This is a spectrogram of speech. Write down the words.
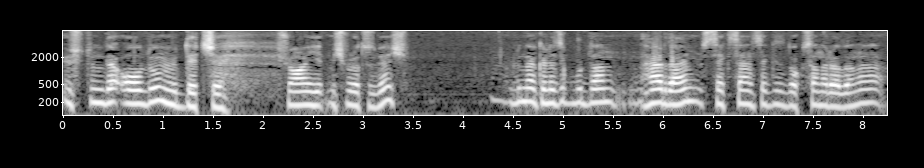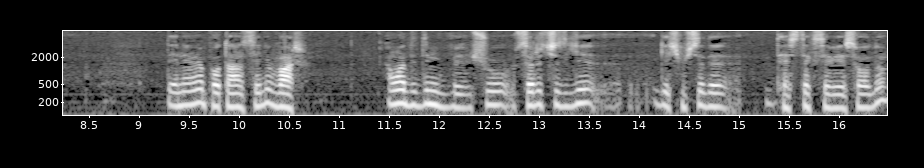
üstünde olduğu müddetçe şu an 71.35 Luna Classic buradan her daim 88-90 aralığına deneme potansiyeli var. Ama dediğim gibi şu sarı çizgi geçmişte de destek seviyesi oldu.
